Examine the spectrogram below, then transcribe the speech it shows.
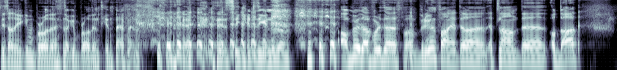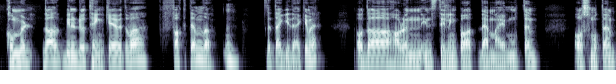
De sa ikke bro den, de bro den tiden der, men sikkert, sikkert noe sånn Abu, det er fordi du brun, faen, et eller annet. eh, Og da kommer Da begynner du å tenke, vet du hva, fuck dem, da. Mm. Dette gidder jeg ikke mer. Og da har du en innstilling på at det er meg mot dem, oss mot dem.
